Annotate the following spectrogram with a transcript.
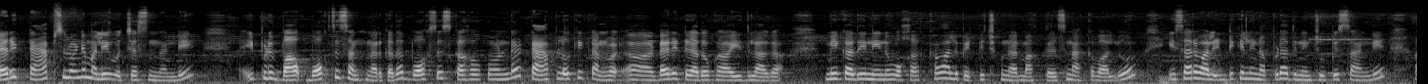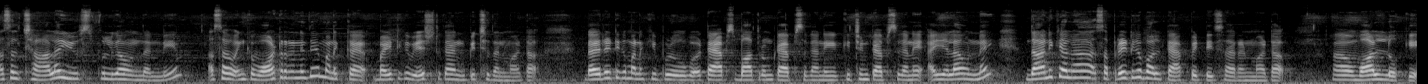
డైరెక్ట్ ట్యాప్స్లోనే మళ్ళీ వచ్చేస్తుందండి. ఇప్పుడు బా బాక్సెస్ అంటున్నారు కదా బాక్సెస్ కాకుండా ట్యాప్లోకి కన్వర్ట్ డైరెక్ట్గా అదొక ఇదిలాగా. మీకు అది నేను ఒక అక్క వాళ్ళు పెట్టించుకున్నారు మాకు తెలిసిన అక్క వాళ్ళు. ఈసారి వాళ్ళ ఇంటికి వెళ్ళినప్పుడు అది నేను చూపిస్తాను అండి. అసలు చాలా యూస్ఫుల్గా ఉందండి. అసలు ఇంకా వాటర్ అనేది మనకి బయటికి వేస్ట్గా అనిపించదు అనమాట డైరెక్ట్గా మనకి ఇప్పుడు ట్యాప్స్ బాత్రూమ్ ట్యాప్స్ కానీ కిచెన్ ట్యాప్స్ కానీ అవి ఎలా ఉన్నాయి? దానికి అలా సపరేట్గా వాళ్ళు ట్యాప్ పెట్టేశారనమాట వాళ్ళలోకి.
